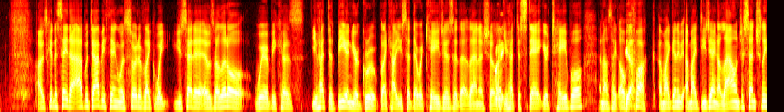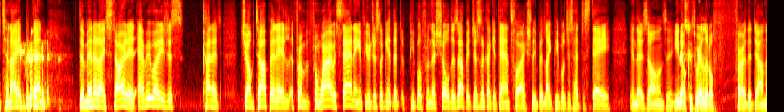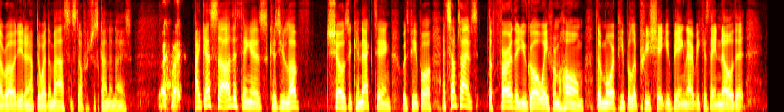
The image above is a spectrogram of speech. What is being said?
I was gonna say that Abu Dhabi thing was sort of like what you said. It, it was a little weird because you had to be in your group, like how you said there were cages at the Atlanta show. Like you had to stay at your table, and I was like, oh Yeah. fuck, am I gonna be? Am I DJing a lounge essentially tonight? But then the minute I started, everybody just kind of jumped up and it from from where I was standing if you were just looking at the people from their shoulders up it just looked like a dance floor actually but like people just had to stay in their zones and you know because we're a little further down the road you didn't have to wear the masks and stuff which was kind of nice Right, right. I guess the other thing is because you love shows and connecting with people, and sometimes the further you go away from home, the more people appreciate you being there because they know that.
